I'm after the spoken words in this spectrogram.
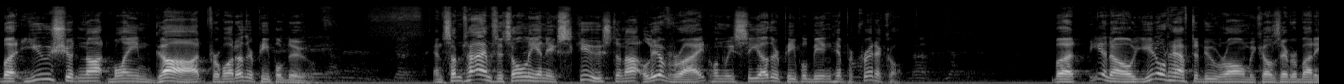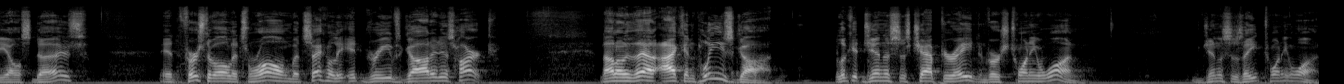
But you should not blame God for what other people do. And sometimes it's only an excuse to not live right when we see other people being hypocritical. But, you know, you don't have to do wrong because everybody else does. It, first of all, it's wrong, but secondly, it grieves God at his heart. Not only that, I can please God. Look at Genesis chapter 8 and verse 21. Genesis 8 21.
